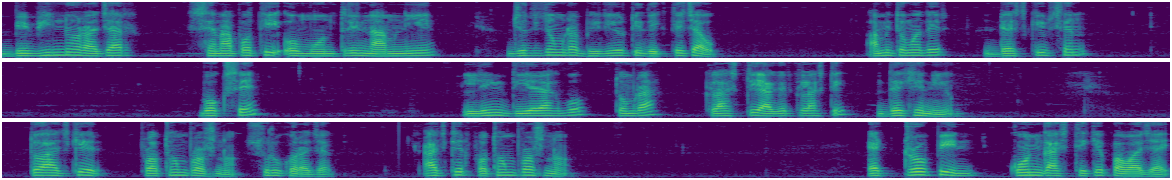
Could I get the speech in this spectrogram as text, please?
বিভিন্ন রাজার সেনাপতি ও মন্ত্রীর নাম নিয়ে যদি তোমরা ভিডিওটি দেখতে চাও, আমি তোমাদের ডেসক্রিপশন বক্সে লিংক দিয়ে রাখব। তোমরা ক্লাসটি আগের ক্লাসটি দেখে নিও। তো আজকের প্রথম প্রশ্ন শুরু করা যাক। আজকের প্রথম প্রশ্ন এট্রোপিন কোন গাছ থেকে পাওয়া যায়?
